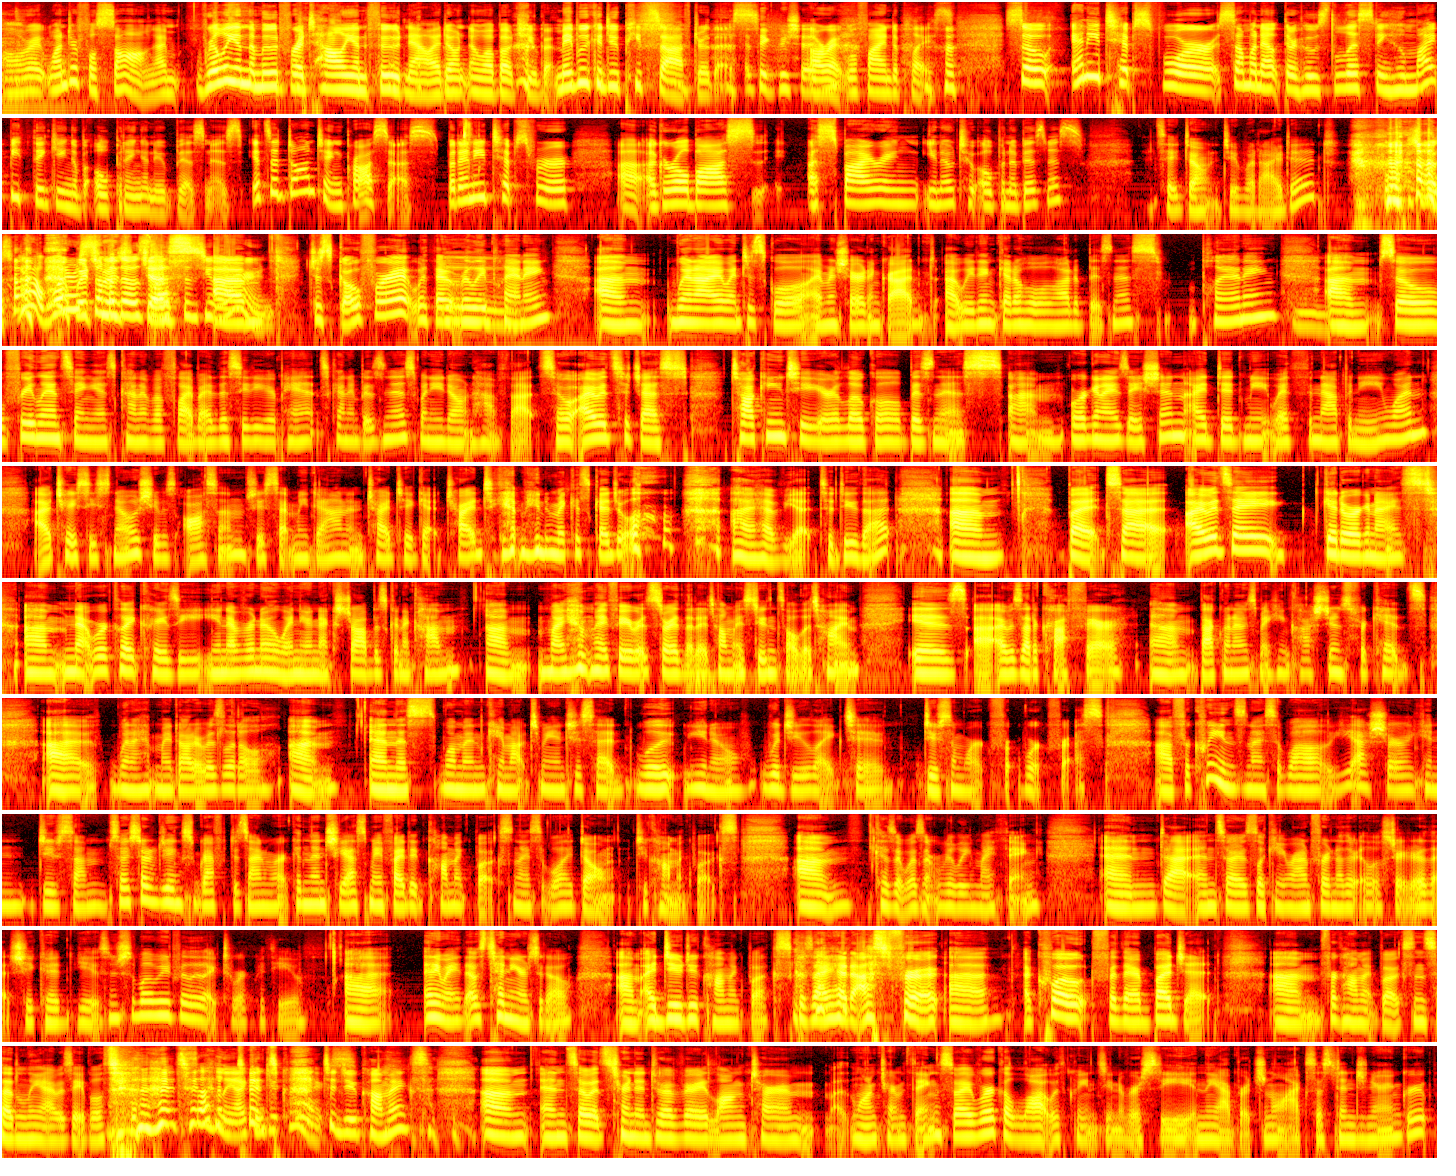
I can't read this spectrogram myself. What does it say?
All right, wonderful song. I'm really in the mood for Italian food now. I don't know about you, but maybe we could do pizza after this. I think we should. All right, we'll find a place. so, any tips for someone out there who's listening who might be thinking of opening a new business? It's a daunting process, but any tips for uh, a girl boss aspiring, you know, to open a business? I'd say don't do what I did. Which was, yeah, what are Which some of those just, lessons you um, learned? Just go for it without really planning. Um, when I went to school, I'm a Sheridan grad. Uh, we didn't get a whole lot of business planning. Um, so freelancing is kind of a fly by the seat of your pants kind of business when you don't have that. So I would suggest talking to your local business um, organization. I did meet with the Napanee one, uh, Tracy Snow. She was awesome. She set me down and tried to get tried to get me to make a schedule. I have yet to do that. Um, but uh, I would say get organized um, network like crazy. You never know when your next job is going to come. Um, my, my favorite story that i tell my students all the time is uh, i was at a craft fair um, back when i was making costumes for kids uh, when I, my daughter was little. Um, and this woman came out to me and she said well you know would you like to do some work for work for us uh, for Queens. And I said, well, yeah, sure, I can do some. So I started doing some graphic design work. And then she asked me if I did comic books, and I said, well, I don't do comic books because it wasn't really my thing. And uh, and so I was looking around for another illustrator that she could use. And she said, well, we'd really like to work with you. Uh, anyway, that was 10 years ago. Um, I do do comic books because I had asked for a, a, a quote for their budget um, for comic books, and suddenly I was able to, to Suddenly I can to, do comics. to do comics. um, and so it's turned into a very long term long term thing. So I work a lot with Queen's University in the Aboriginal Access to Engineering group.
